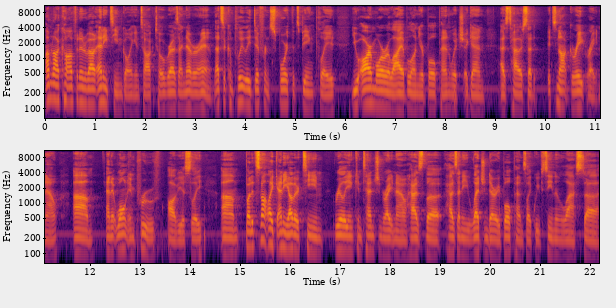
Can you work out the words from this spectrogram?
I'm not confident about any team going into October, as I never am. That's a completely different sport that's being played. You are more reliable on your bullpen, which, again, as Tyler said, it's not great right now, um, and it won't improve, obviously. Um, but it's not like any other team really in contention right now has the has any legendary bullpens like we've seen in the last uh,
